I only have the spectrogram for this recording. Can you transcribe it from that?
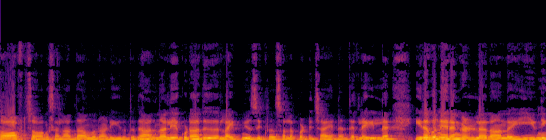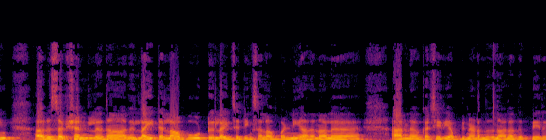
சாஃப்ட் சாங்ஸ் எல்லாம் தான் முன்னாடி இருந்தது. அதனாலேயே கூட அது லைட் மியூசிக்னு சொல்லப்பட்டுச்சா என்னன்னு தெரியல. இல்லை இரவு நேரங்களில் தான் அந்த ஈவினிங் ரிசப்ஷனில் தான் அது லைட் எல்லாம் போட்டு லைட் செட்டிங்ஸ் எல்லாம் பண்ணி அதனால் அந்த கச்சேரி அப்படி நடந்ததுனால அது பேர்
